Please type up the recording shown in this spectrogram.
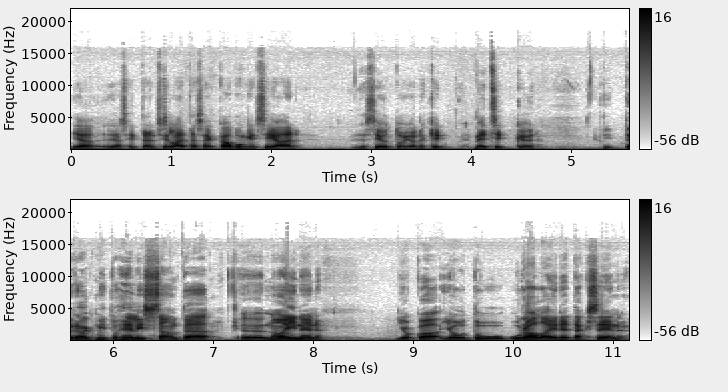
Ja, ja sitten sillä että se kaupungin sijaan sijoittuu jonnekin metsikköön. Drag Me to Hellissä on tämä nainen, joka joutuu uralla edetäkseen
